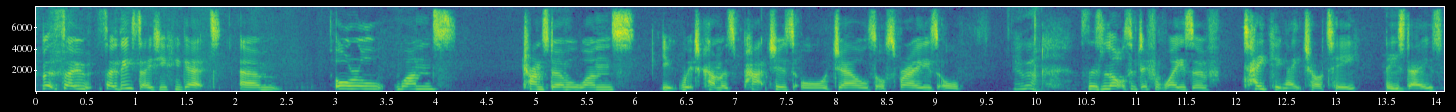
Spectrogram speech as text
but so so these days you can get um, oral ones, transdermal ones, you, which come as patches or gels or sprays or Oh wow. so there's lots of different ways of taking HRT these days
